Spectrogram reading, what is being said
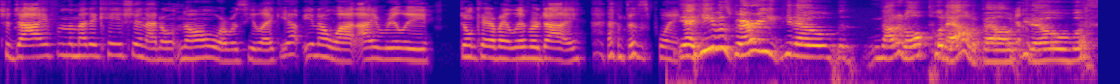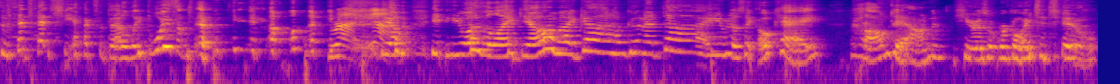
to die from the medication? I don't know. Or was he like, yeah, you know what? I really don't care if I live or die at this point. Yeah, he was very, you know, not at all put out about, Yeah. you know, that, that she accidentally poisoned him. You know? Right, yeah. You know, he, he wasn't like, you know, oh my god, I'm gonna die. He was just like, okay, calm down. Here's what we're going to do,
